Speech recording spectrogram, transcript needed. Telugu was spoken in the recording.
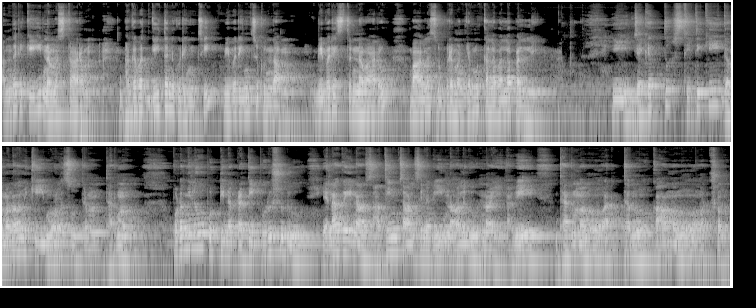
అందరికీ నమస్కారం. భగవద్గీతను గురించి వివరించుకుందాం. వివరిస్తున్నవారు బాలసుబ్రహ్మణ్యం కలవలపల్లి. ఈ జగత్తు స్థితికి గమనానికి మూలసూత్రం ధర్మం. పుడమిలో పుట్టిన ప్రతి పురుషుడు ఎలాగైనా సాధించాల్సినవి నాలుగు ఉన్నాయి. అవే ధర్మము అర్థము కామము మోక్షం.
